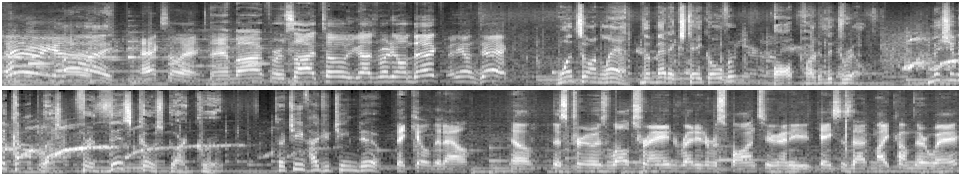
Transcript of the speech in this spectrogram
There we go. All right. Excellent. Stand by for a side tow. You guys ready on deck? Ready on deck. Once on land, the medics take over, all part of the drill. Mission accomplished for this Coast Guard crew. So, Chief, how'd your team do? They killed it, Al. You know, this crew is well trained, ready to respond to any cases that might come their way.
